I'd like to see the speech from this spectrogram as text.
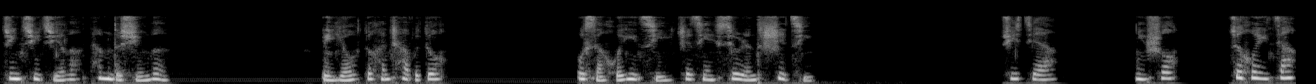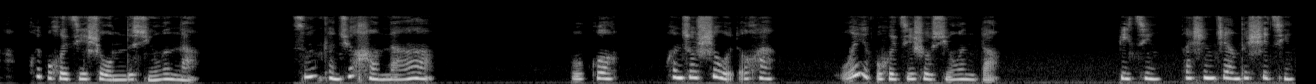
均拒绝了他们的询问，理由都还差不多，不想回忆起这件羞人的事情。曲姐，你说最后一家会不会接受我们的询问呢？怎么感觉好难啊？不过换做是我的话，我也不会接受询问的。毕竟发生这样的事情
